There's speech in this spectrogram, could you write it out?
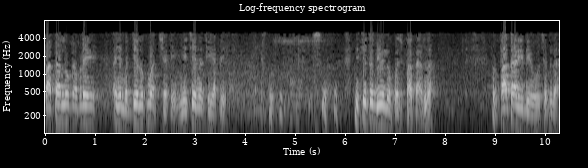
પાતાળ લોક આપણે અહીંયા મધ્ય લોકમાં જ છે કે નીચે નથી આપણી. નીચે તો દેવ લોકો છે પાતાળના. પણ પાતાળી દેવો છે બધા.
